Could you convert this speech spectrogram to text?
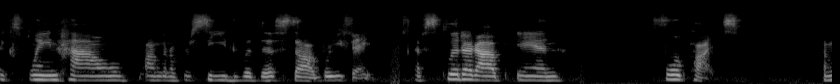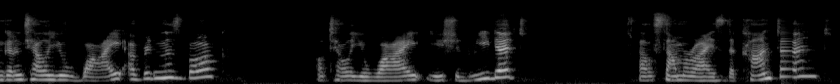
explain how I'm going to proceed with this uh, briefing. I've split it up in four parts. I'm going to tell you why I've written this book. I'll tell you why you should read it. I'll summarize the content.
